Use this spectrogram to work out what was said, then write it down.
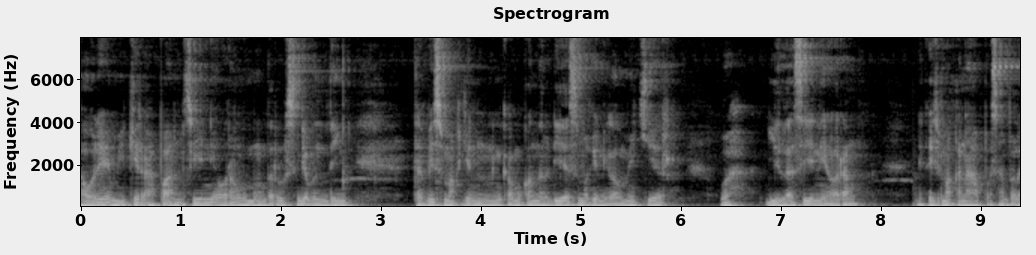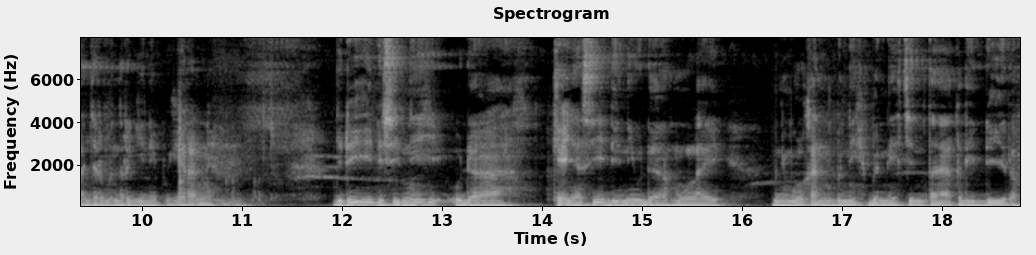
Awalnya mikir apaan sih ini orang ngomong terus gak penting. Tapi semakin kamu kenal dia, semakin kamu mikir, wah gila sih ini orang. Ini kayak makan apa sampai lancar bener gini pikirannya. Jadi di sini udah kayaknya sih Dini udah mulai menimbulkan benih-benih cinta ke Didi gitu.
